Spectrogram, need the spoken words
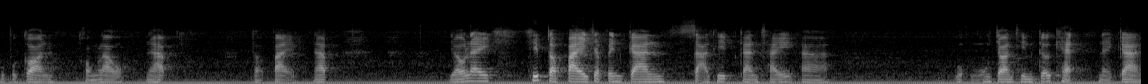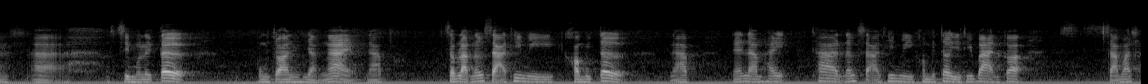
อุปกรณ์ของเรานะครับ ต่อไปนะครับ เดี๋ยวในคลิปต่อไปจะเป็นการสาธิตการใช้อวงจร Tinkercad ในการซิมูเลเตอร์วงจรอย่างง่ายนะครับสำหรับนักศึกษาที่มีคอมพิวเตอร์นะครับ แนะนำให้ถ้านักศึกษาที่มีคอมพิวเตอร์อยู่ที่บ้านก็สามารถท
